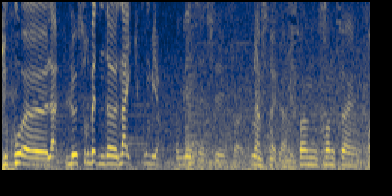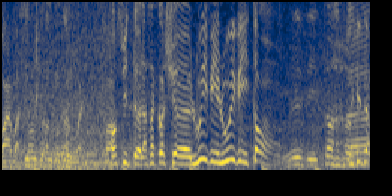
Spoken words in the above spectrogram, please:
Du coup, euh, la- le survêt de Nike, combien? Combien c'est chez ça? Combien à peu près? 135. Ouais, ouais, 135, ouais. Ensuite, euh, la sacoche euh, Louis V, Louis Vuitton. Oui, putain. Putain,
